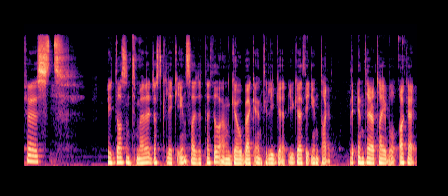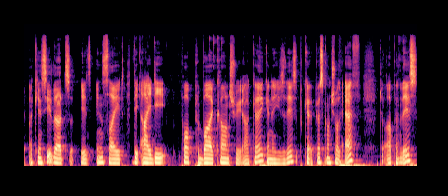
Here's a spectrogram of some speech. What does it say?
First, it doesn't matter, just click inside the title and go back until you get, you get the entire the entire table. Okay, I can see that it's inside the ID pop by country. Okay, gonna use this, press Ctrl F to open this.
